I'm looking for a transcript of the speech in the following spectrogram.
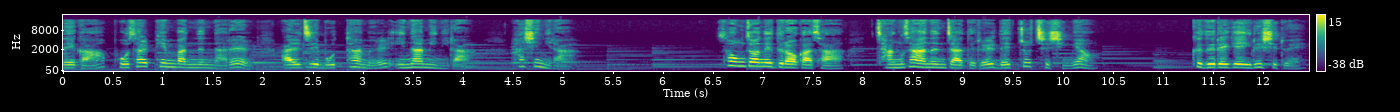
내가 보살핌 받는 날을 알지 못함을 이남이니라 하시니라. 성전에 들어가사 장사하는 자들을 내쫓으시며 그들에게 이르시되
